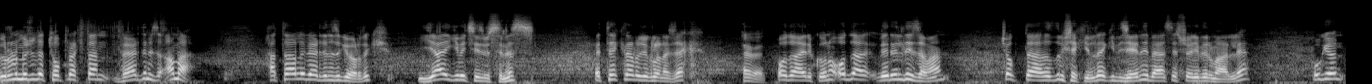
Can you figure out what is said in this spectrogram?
ürünümüzü de topraktan verdiniz ama hatalı verdiğinizi gördük. Yay gibi çizmişsiniz. Ve tekrar uygulanacak. Evet. O da ayrı konu. O da verildiği zaman çok daha hızlı bir şekilde gideceğini ben size söyleyebilirim haliyle. Bugün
